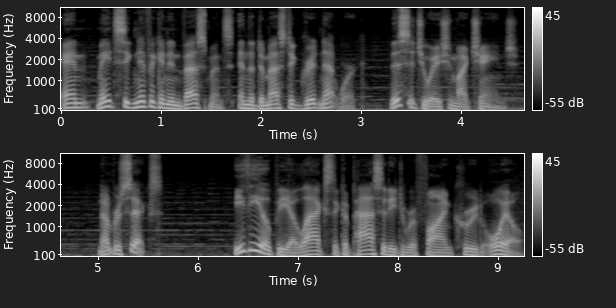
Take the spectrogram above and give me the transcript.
and made significant investments in the domestic grid network, this situation might change. Number 6. Ethiopia lacks the capacity to refine crude oil,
